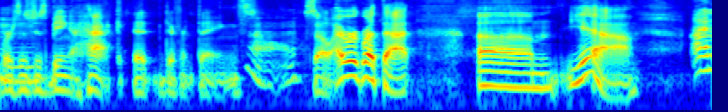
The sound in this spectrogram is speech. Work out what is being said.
versus just being a hack at different things. Aw. So I regret that. Um, yeah. And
